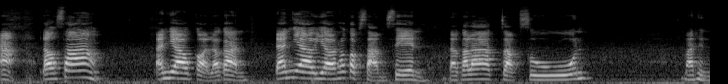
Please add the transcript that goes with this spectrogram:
อะ เราสร้างด้านยาวก่อนแล้วกัน ด้านยาวยาวเท่ากับ 3 เซน แล้วก็ลากจาก 0 มาถึง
